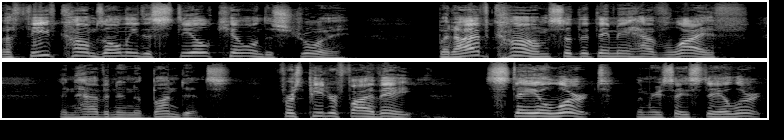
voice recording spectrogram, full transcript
A thief comes only to steal, kill, and destroy, but I've come so that they may have life and have it in abundance. 1 Peter 5 8 Stay alert. Let me say, stay alert.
